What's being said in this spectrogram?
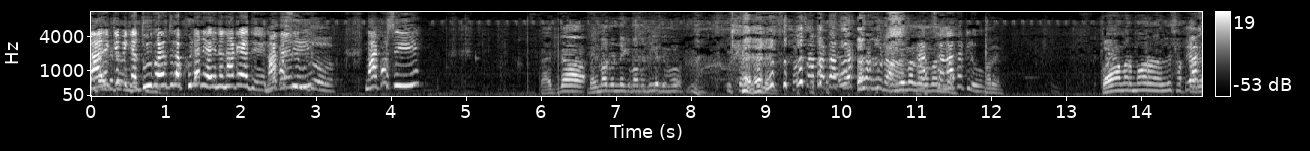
ডাইরেক্ট টিপিকে দুই করে দুটা খুলে নিয়ে এনে না গায়ে দে। না করছি। তো। না করছি। ভাইদা ভাই মারবেন নাকি? মারবেন দিলে দেবো। আচ্ছা না থাকল। কয় আমার মর হইলে সপ্তাহে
